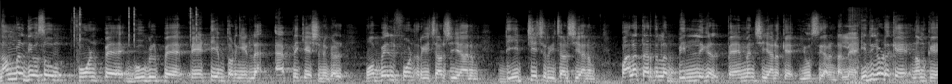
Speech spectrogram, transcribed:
നമ്മൾ ദിവസവും ഫോൺ പേ ഗൂഗിൾ പേ പേ ടി എം തുടങ്ങിയിട്ടുള്ള ആപ്ലിക്കേഷനുകൾ മൊബൈൽ ഫോൺ റീചാർജ് ചെയ്യാനും ഡി ടി എച്ച് റീചാർജ് ചെയ്യാനും പലതരത്തിലുള്ള ബില്ലുകൾ പേയ്മെന്റ് ചെയ്യാനൊക്കെ യൂസ് ചെയ്യാറുണ്ടല്ലേ? ഇതിലൂടെയൊക്കെ നമുക്ക്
